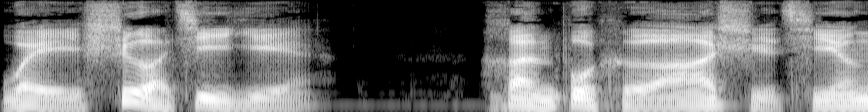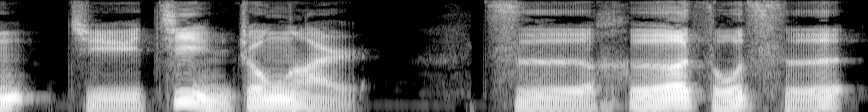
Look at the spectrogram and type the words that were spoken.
为社稷也，恨不可使卿居尽中耳。此何足辞？”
